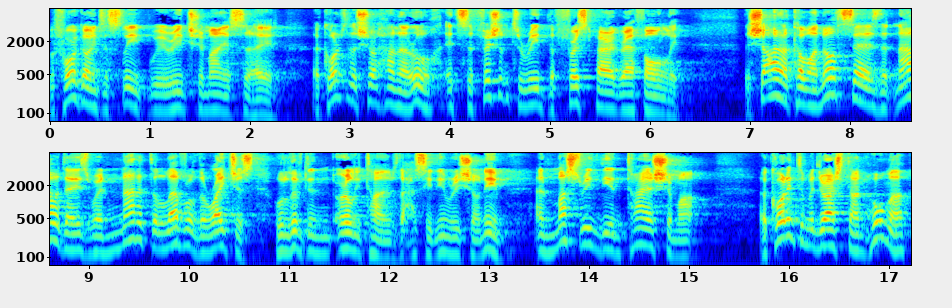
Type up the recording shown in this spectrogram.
Before going to sleep, we read Shema Yisrael. According to the Shulchan Aruch, it's sufficient to read the first paragraph only. The Sha'ar HaKawanoth says that nowadays we're not at the level of the righteous who lived in early times, the Hasidim Rishonim, and must read the entire Shema. According to Midrash Tanhuma,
